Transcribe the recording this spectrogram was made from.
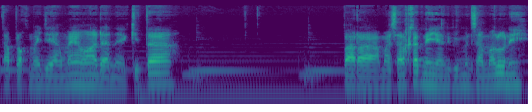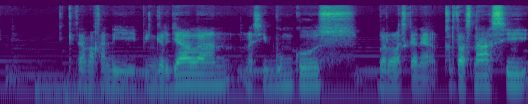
taplak meja yang mewah dan ya kita para masyarakat nih yang dipimpin sama lu nih kita makan di pinggir jalan nasi bungkus beralaskan ya kertas nasi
